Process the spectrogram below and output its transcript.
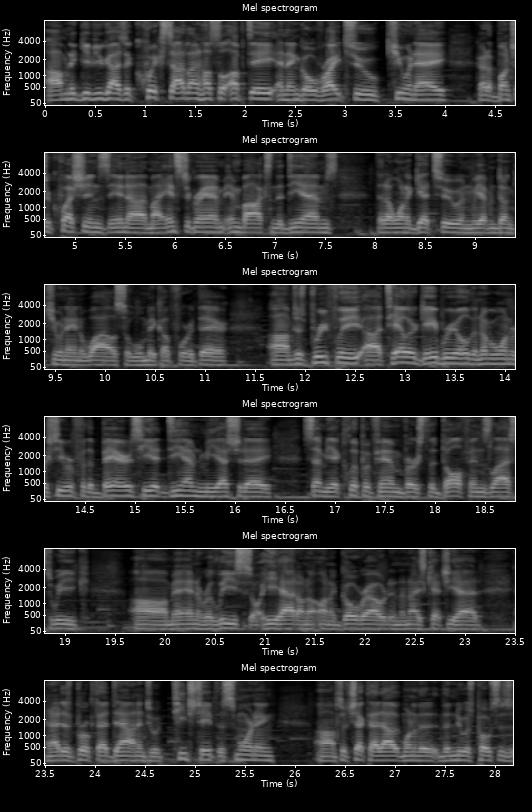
I'm gonna give you guys a quick sideline hustle update, and then go right to Q and A. Got a bunch of questions in uh, my Instagram inbox and the DMs that I want to get to, and we haven't done Q and A in a while, so we'll make up for it there. Um, just briefly, uh, Taylor Gabriel, the number one receiver for the Bears, he had DM'd me yesterday, sent me a clip of him versus the Dolphins last week, um, and a release he had on a, on a go route and a nice catch he had. And I just broke that down into a teach tape this morning. Um, so check that out. One of the, the newest posts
